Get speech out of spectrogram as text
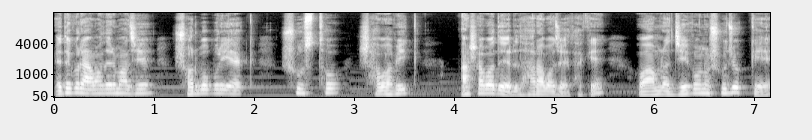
এতে করে আমাদের মাঝে সর্বোপরি এক সুস্থ, স্বাভাবিক, আশাবাদের ধারা বজায় থাকে ও আমরা যে কোনো সুযোগকে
